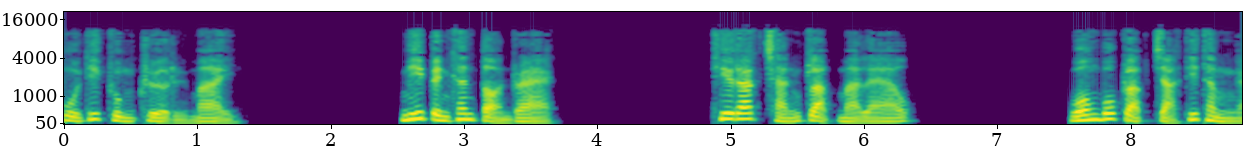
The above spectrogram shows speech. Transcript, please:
มูลที่คลุมเครือหรือไม่ นี่เป็นขั้นตอนแรก ที่รักฉันกลับมาแล้ว วองโบกลับจากที่ทำง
